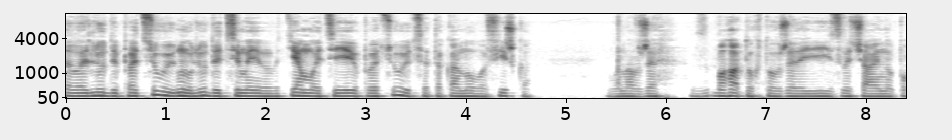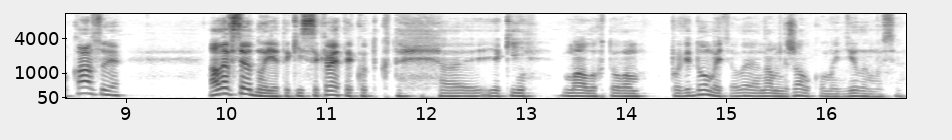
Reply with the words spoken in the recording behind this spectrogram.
люди працюють, ну, люди цими темою цією працюють, це така нова фішка. Вона вже багато хто вже її, звичайно, показує. Але все одно є такі секрети, е, які мало хто вам повідомить, але нам не жалко, ми ділимося.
